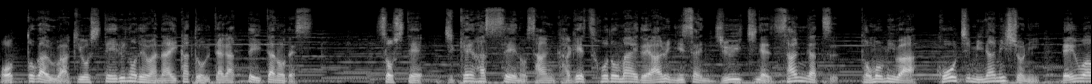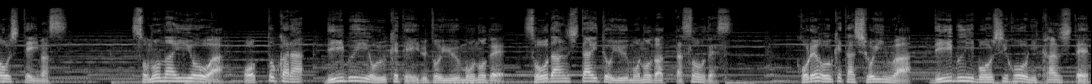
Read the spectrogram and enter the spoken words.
夫が浮気をしているのではないかと疑っていたのです。そして事件発生の3ヶ月ほど前である2011年3月、ともみは高知南署に電話をしています。その内容は夫から DV を受けているというもので相談したいというものだったそうです。これを受けた署員は DV 防止法に関して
